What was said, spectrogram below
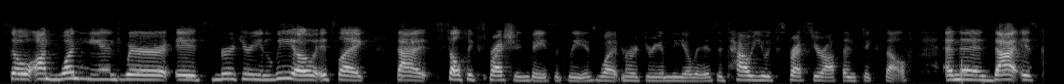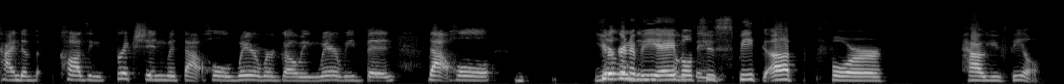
So on one hand where it's Mercury and Leo, it's like that self-expression basically is what Mercury and Leo is. It's how you express your authentic self. And then that is kind of causing friction with that whole where we're going, where we've been, that whole You're going to be building able to speak up for how you feel.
